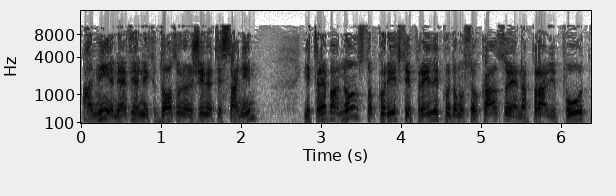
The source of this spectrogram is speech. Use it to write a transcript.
a nije nevjernik, dozvoljen živjeti sa njim, i treba non stop koristiti priliku da mu se ukazuje na pravi put,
